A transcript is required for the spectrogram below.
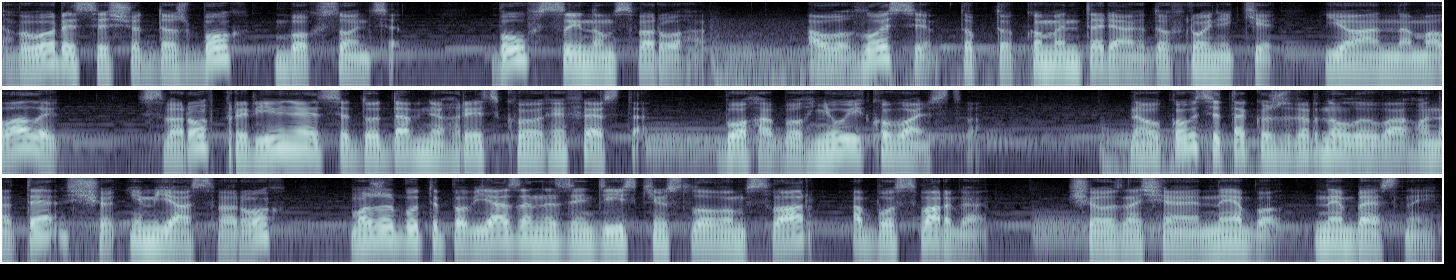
говориться, що Дажбог, бог сонця, був сином сварога. А у глосі, тобто коментарях до хроніки Йоанна Малали, сварог прирівнюється до давньогрецького Гефеста, бога вогню і ковальства. Науковці також звернули увагу на те, що ім'я сварог може бути пов'язане з індійським словом свар або сварга, що означає небо, небесний.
